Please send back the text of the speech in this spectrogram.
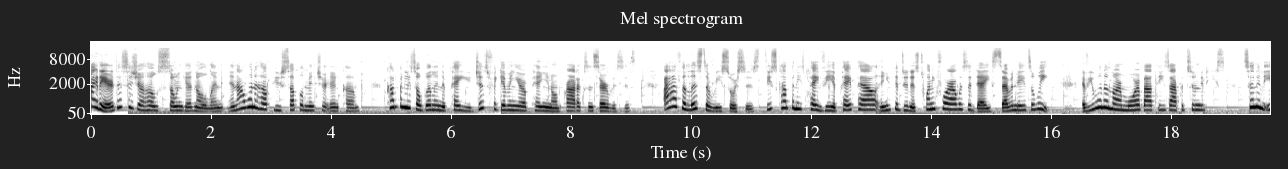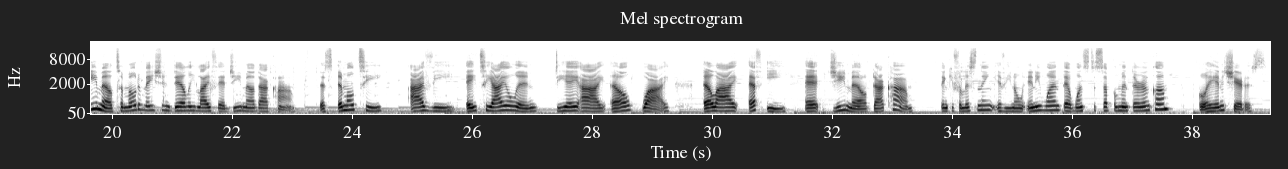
Hi there, this is your host, Sonia Nolan, and I want to help you supplement your income. Companies are willing to pay you just for giving your opinion on products and services. I have a list of resources. These companies pay via PayPal, and you can do this 24 hours a day, 7 days a week. If you want to learn more about these opportunities, send an email to motivationdailylife at gmail.com. That's M O T I V A T I O N D A I L Y L I F E at gmail.com. Thank you for listening. If you know anyone that wants to supplement their income, go ahead and share this.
